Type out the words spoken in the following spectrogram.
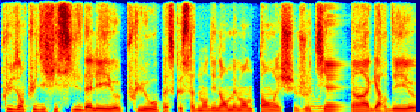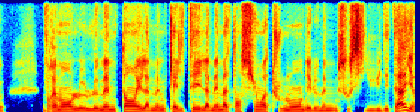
plus en plus difficile d'aller euh, plus haut parce que ça demande énormément de temps et je, ah tiens à garder vraiment le, même temps et la même qualité, la même attention à tout le monde et le même souci du détail.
